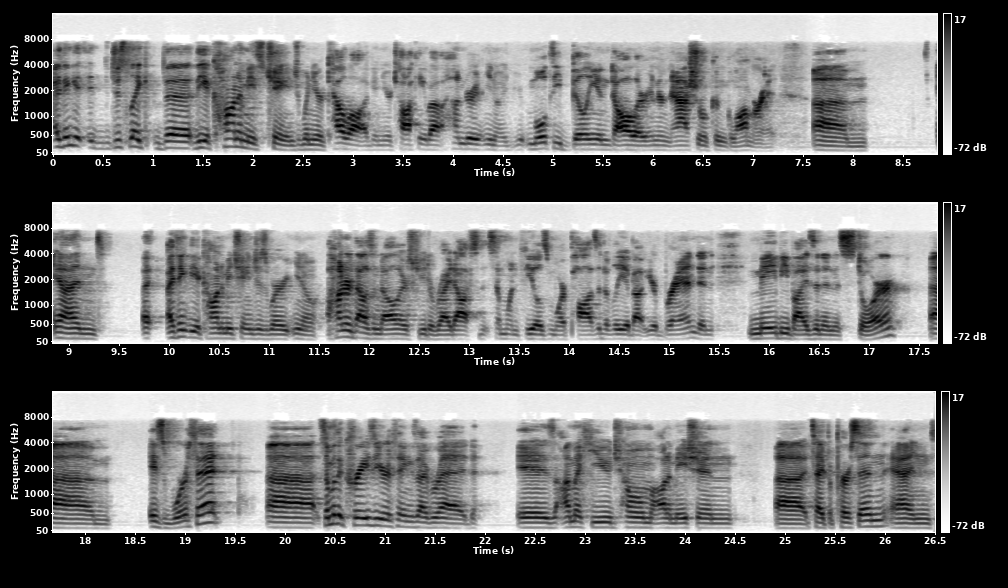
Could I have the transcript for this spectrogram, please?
I think it, it, just like the the economies change when you're Kellogg and you're talking about hundred, you know, multi-billion dollar international conglomerate. Um, and I, I, think the economy changes where you know hundred thousand dollars for you to write off so that someone feels more positively about your brand and maybe buys it in a store um, is worth it. Uh, some of the crazier things I've read is I'm a huge home automation uh, type of person and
